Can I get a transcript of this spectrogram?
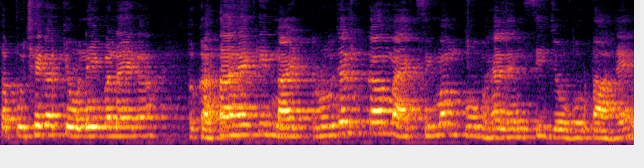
तब पूछेगा, क्यों नहीं बनाएगा? तो कहता है कि नाइट्रोजन का मैक्सिमम कोवैलेंसी जो होता है,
